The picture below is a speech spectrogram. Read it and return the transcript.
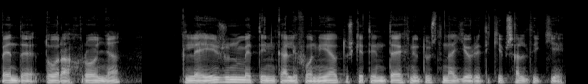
55 τώρα χρόνια κλείζουν με την καλυφωνία τους και την τέχνη τους στην αγιορητική ψαλτική.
